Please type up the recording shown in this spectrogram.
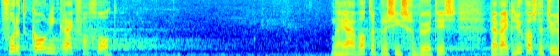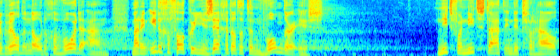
voor het koninkrijk van God. Nou ja, wat er precies gebeurd is, daar wijt Lucas natuurlijk wel de nodige woorden aan. Maar in ieder geval kun je zeggen dat het een wonder is. Niet voor niets staat in dit verhaal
